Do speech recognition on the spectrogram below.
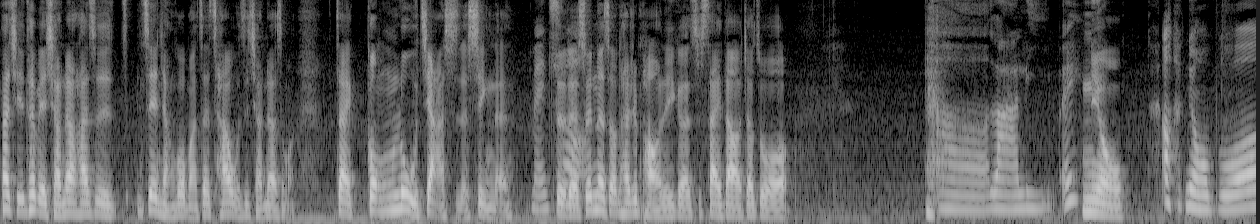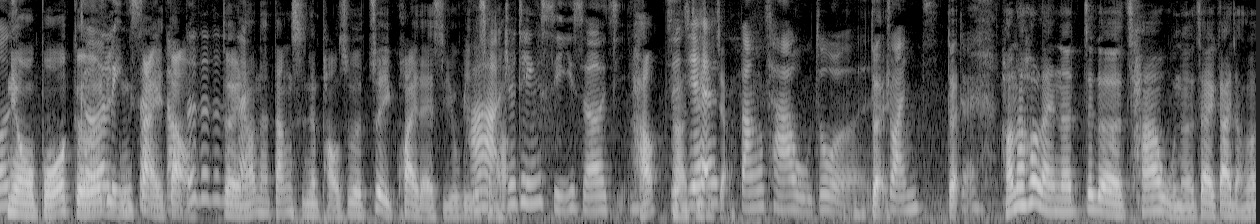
那其实特别强调它是之前讲过嘛，在 X 五是强调什么，在公路驾驶的性能，没错，对不对？所以那时候他去跑了一个赛道叫做呃，拉力，哎，纽哦，纽博，纽博格格林林赛赛道，对对对对对。然后他当时呢跑出了最快的 SUV 的称号。就。听十一、十二集，好直接讲。帮叉五做了专辑，对。对，好，那后来呢，这个叉五呢，在刚才讲说，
